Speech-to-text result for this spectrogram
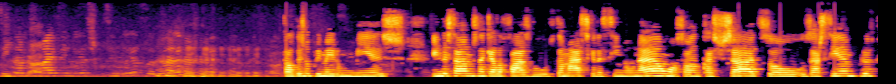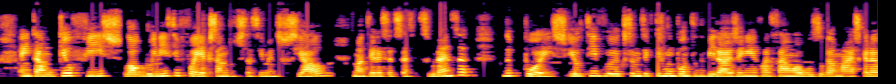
Sim, estamos mais ingleses que os ingleses agora. Talvez no primeiro mês ainda estávamos naquela fase do uso da máscara sim ou não, ou só em locais fechados, ou usar sempre. Então o que eu fiz logo no início foi a questão do distanciamento social, manter essa distância de segurança. Depois eu tive, costumo dizer que tive um ponto de viragem em relação ao uso da máscara,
